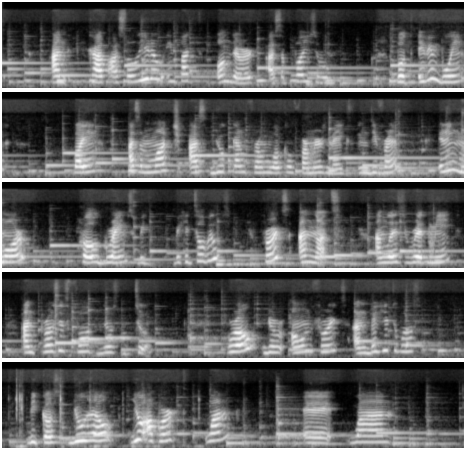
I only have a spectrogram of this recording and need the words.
and have as little impact on the earth as possible. But even buying, buying as much as you can from local farmers makes indifferent. Eating more whole grains, vegetables, fruits, and nuts, and less red meat and processed food does too. Grow your own fruits and vegetables because you help you apart one uh, one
